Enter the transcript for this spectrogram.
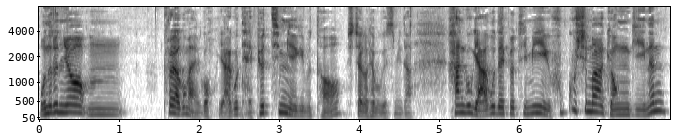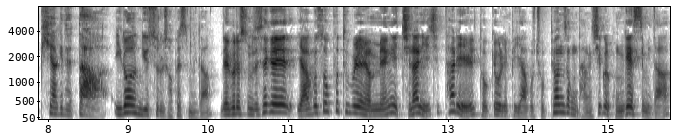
오늘은요, 음, 프로야구 말고 야구 대표팀 얘기부터 시작을 해보겠습니다. 한국 야구 대표팀이 후쿠시마 경기는 피하게 됐다. 이런 뉴스를 접했습니다. 네, 그렇습니다. 세계 야구 소프트볼 연맹이 지난 28일 도쿄올림픽 야구 조편성 방식을 공개했습니다.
